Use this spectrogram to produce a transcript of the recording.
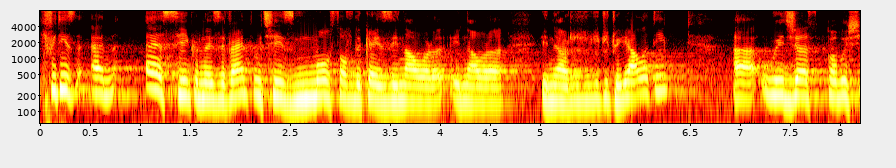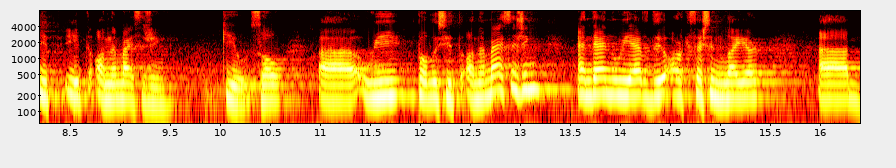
If it is an asynchronous event, which is most of the cases in our, in our, in our reality, uh, we just publish it, it on a messaging queue. So uh, we publish it on the messaging, and then we have the orchestration layer um,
